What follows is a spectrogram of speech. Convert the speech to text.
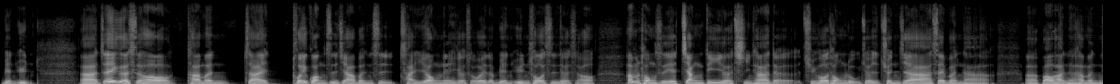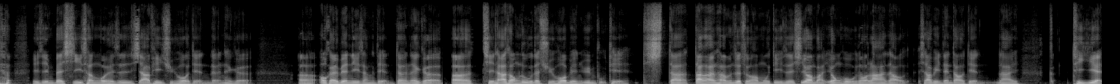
免运。啊，这个时候他们在推广自家本市采用那个所谓的免运措施的时候，他们同时也降低了其他的取货通路，就是全家啊、seven 啊，呃，包含了他们 已经被戏称为是虾皮取货点的那个。呃，OK 便利商店的那个呃，其他通路的取货免运补贴，当当然他们最主要目的是希望把用户都拉到小品店到店来体验。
